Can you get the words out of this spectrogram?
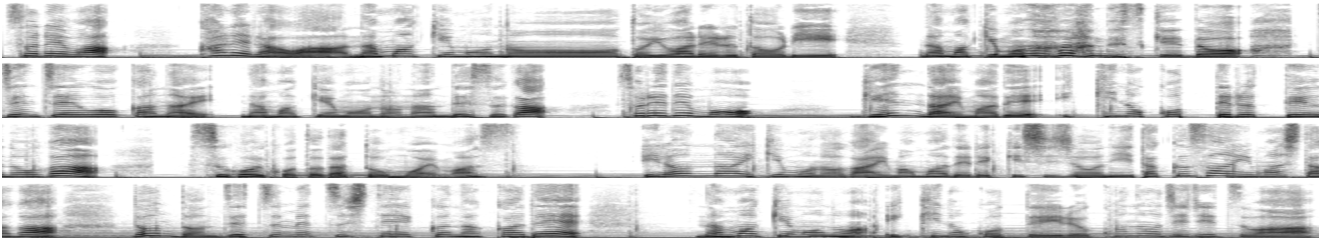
それは彼らは怠け者と言われる通り怠け者なんですけど全然動かない怠け者なんですがそれでも現代まで生き残ってるっていうのがすごいことだと思います。いろんな生き物が今まで歴史上にたくさんいましたがどんどん絶滅していく中で怠け者は生き残っている。この事実は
